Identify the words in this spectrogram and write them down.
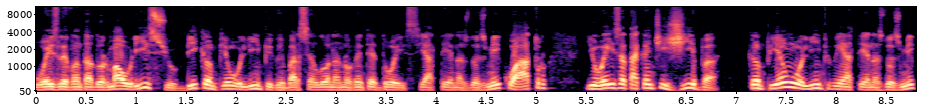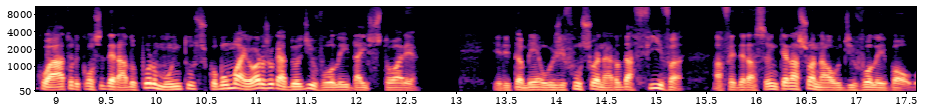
O ex-levantador Maurício, bicampeão olímpico em Barcelona 92 e Atenas 2004, e o ex-atacante Giba, campeão olímpico em Atenas 2004 e considerado por muitos como o maior jogador de vôlei da história. Ele também é hoje funcionário da FIVA, a Federação Internacional de Voleibol.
